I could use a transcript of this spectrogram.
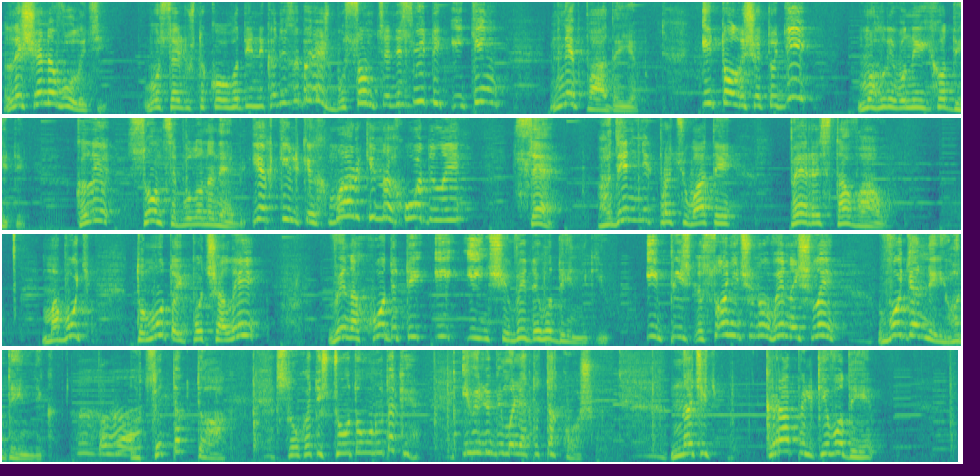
лише на вулиці. В оселю ж такого годинника не забереш, бо сонце не світить і тінь не падає. І то лише тоді могли вони й ходити, коли сонце було на небі. Як тільки хмарки находили, все, годинник працювати переставав. Мабуть, тому то й почали винаходити і інші види годинників. І після сонячного винайшли водяний годинник. Оце так так. Слухайте, що то воно таке? І ви любі малята також. Значить, крапельки води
